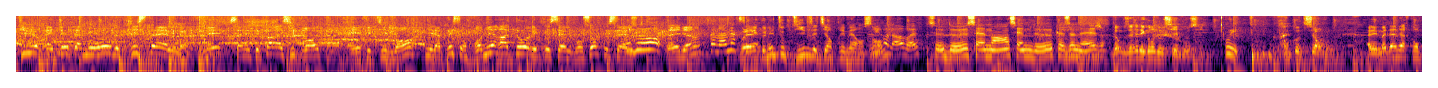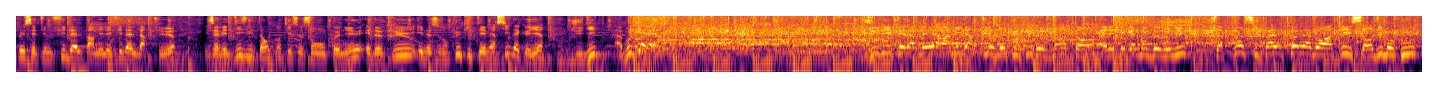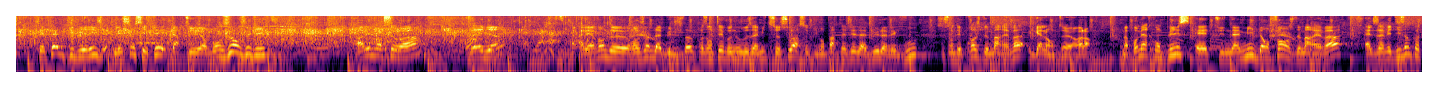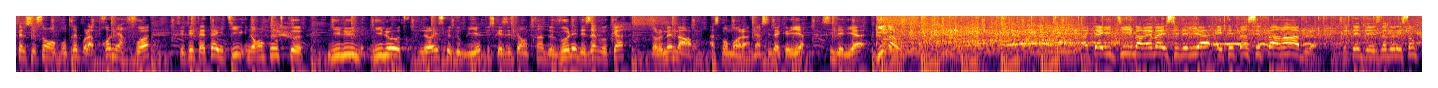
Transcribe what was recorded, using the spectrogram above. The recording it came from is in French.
Arthur était amoureux de Christelle, mais ça n'était pas réciproque. Et effectivement, il a pris son premier râteau avec Christelle. Bonsoir Christelle. Bonjour. Vous allez bien Ça va, merci. Vous l'avez connu tout petit, vous étiez en primaire Oui, ensemble. voilà, ouais. CE2, CM1, CM2, classe de neige. Donc vous avez des gros dossiers vous aussi. Oui. On compte sur vous. Allez, ma dernière complice est une fidèle parmi les fidèles d'Arthur. Ils avaient 18 ans quand ils se sont connus et depuis, ils ne se sont plus quittés. Merci d'accueillir Judith Aboulker. Est la meilleure amie d'Arthur depuis plus de 20 ans. Elle est également devenue sa principale collaboratrice. Ça en dit beaucoup. C'est elle qui dirige les sociétés d'Arthur. Bonjour Judith. Ravi de vous recevoir. Vous allez bien? Allez, avant de rejoindre la bulle, je dois vous présenter vos nouveaux amis de ce soir, ceux qui vont partager la bulle avec vous. Ce sont des proches de Mareva Galanteur. Alors, ma première complice est une amie d'enfance de Mareva. Elles avaient 10 ans quand elles se sont rencontrées pour la première fois. C'était à Tahiti, une rencontre que ni l'une ni l'autre ne risquent d'oublier puisqu'elles étaient en train de voler des avocats sur le même arbre à ce moment-là. Merci d'accueillir Sidélia Guirao. À Tahiti, Mareva et Cédelia étaient inséparables. C'était des adolescentes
